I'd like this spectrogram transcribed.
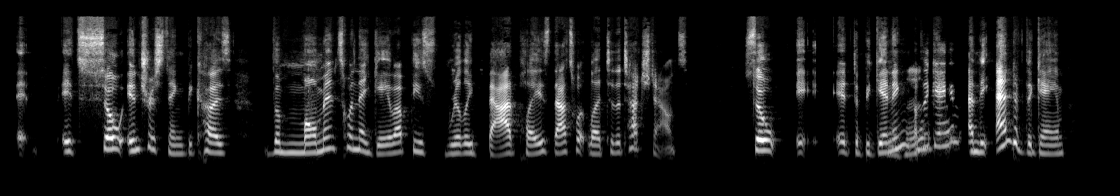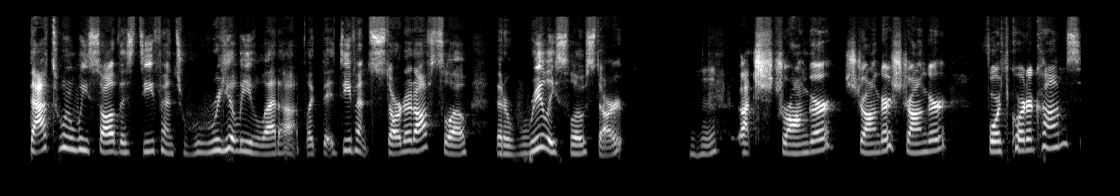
it, it's so interesting because the moments when they gave up these really bad plays that's what led to the touchdowns so at the beginning of Mhm. the game and the end of the game that's when we saw this defense really let up like the defense started off slow that a really slow start Mhm. got stronger, stronger, stronger. Fourth quarter comes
